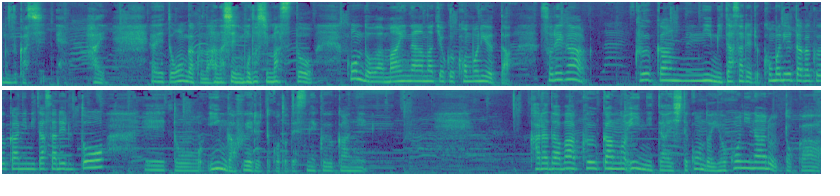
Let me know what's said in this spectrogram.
難しいはい、えーと、音楽の話に戻しますと今度はマイナーな曲子守歌。それが空間に満たされる。子守歌が空間に満たされると,、えーと、陰が増えるってことですね空間に。体は空間の陰に対して今度横になるとか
